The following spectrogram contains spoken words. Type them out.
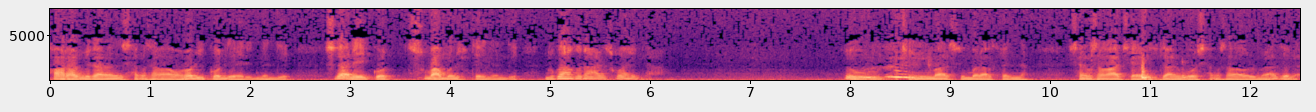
사람이라는 생사가 오늘 있고 내일 있는데, 시간에 있고 수만 수도 있는데, 누가 그걸 알 수가 있나? 주님 말씀 뭐라 했나? 생사가 제기가 아니고 생사가 얼마나 되나?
